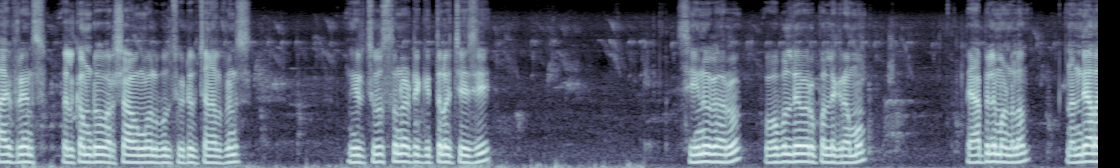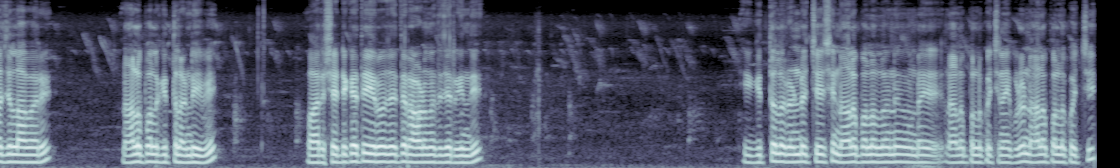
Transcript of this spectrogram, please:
Hi friends welcome to Varsha Ongole bulls YouTube channel friends. మీరు చూస్తున్నట్టు గిత్తలు వచ్చేసి సీను గారు ఓబుల్దేవరపల్లి గ్రామం పేపల్లి మండలం నంద్యాల జిల్లా వారి నాలుగు గిత్తలు అండి ఇవి. వారి షెడ్కి అయితే ఈరోజు అయితే రావడం అయితే జరిగింది. ఈ గిత్తలు రెండు వచ్చేసి నాలుగు పళ్ళలోనే ఉండే నాలుగు పళ్ళకు వచ్చినాయి ఇప్పుడు. నాలుగు పళ్ళకు వచ్చి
